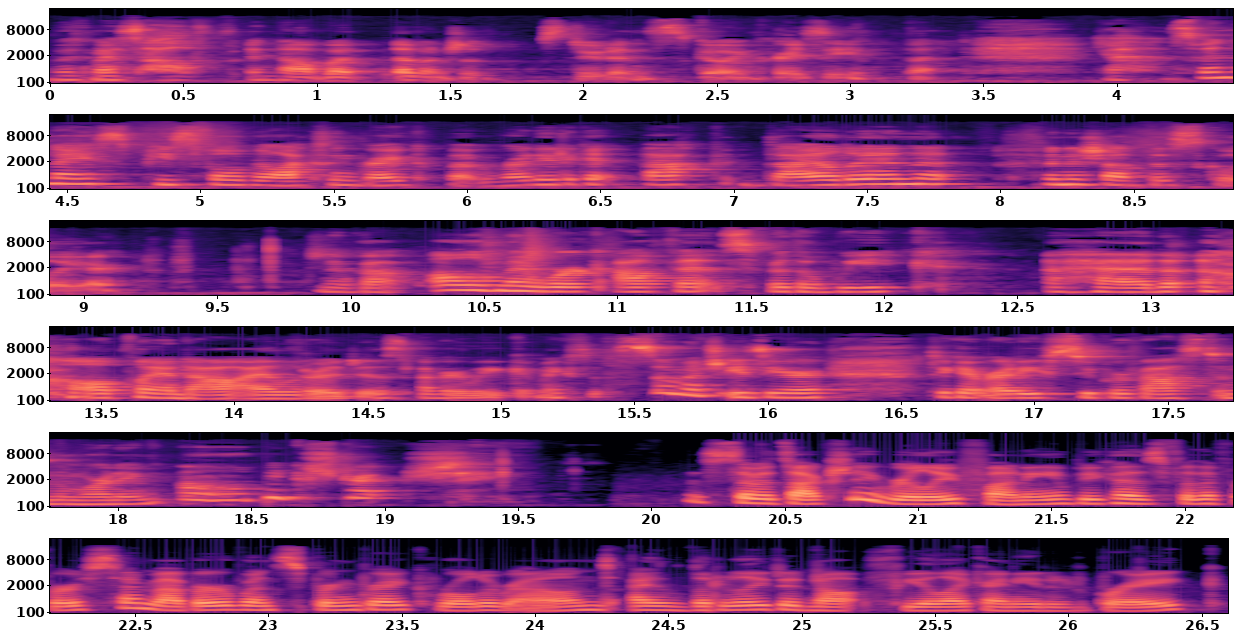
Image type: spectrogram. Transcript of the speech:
with myself and not with a bunch of students going crazy. But yeah it's been nice peaceful relaxing break but ready to get back dialed in finish out this school year. And i've got all of my work outfits for the week ahead all planned out. I literally do this every week. It makes it so much easier to get ready super fast in the morning. Oh big stretch so it's actually really funny because for the first time ever, when spring break rolled around, I literally did not feel like I needed a break,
